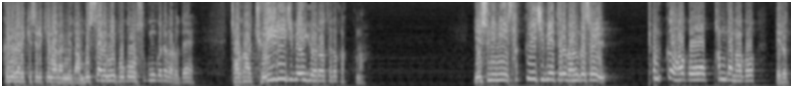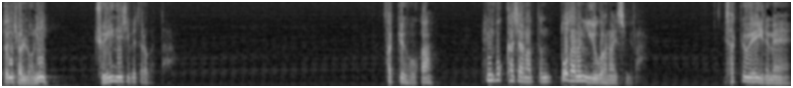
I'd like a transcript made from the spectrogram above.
그를 가리켜서 이렇게 말합니다. 무사람이 보고 수군거려 가로되 자가 죄인의 집에 유하러 들어갔구나. 예수님이 삭교의 집에 들어간 것을 평가하고 판단하고 내렸던 결론이 죄인의 집에 들어갔다. 삭교회가 행복하지 않았던 또 다른 이유가 하나 있습니다. 삭교회의 이름의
